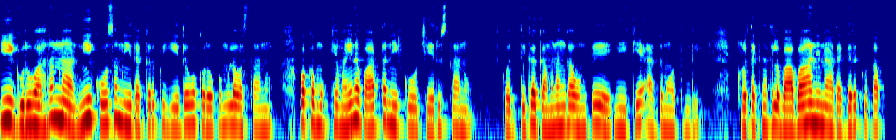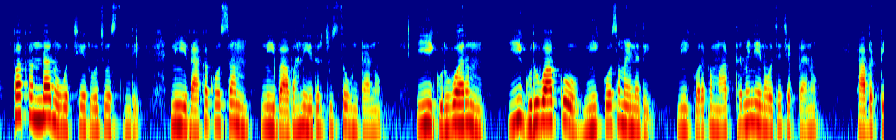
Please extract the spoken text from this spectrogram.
ఈ గురువారం నా నీ కోసం నీ దగ్గరకు ఏదో ఒక రూపంలో వస్తాను. ఒక ముఖ్యమైన వార్త నీకు చేరుస్తాను. కొద్దిగా గమనంగా ఉంటే నీకే అర్థమవుతుంది. కృతజ్ఞతలు బాబా అని నా దగ్గరకు తప్పకుండా నువ్వు వచ్చే రోజు వస్తుంది. నీ రాక కోసం నీ బాబాని ఎదురు చూస్తూ ఉంటాను. ఈ గురువారం ఈ గురువాకు నీ కోసమైనది. నీ కొరకు మాత్రమే నేను వచ్చి చెప్పాను. కాబట్టి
